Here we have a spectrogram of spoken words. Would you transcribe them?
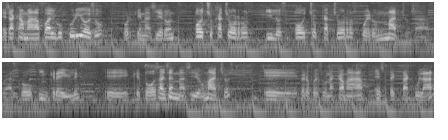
Esa camada fue algo curioso porque nacieron ocho cachorros y los ocho cachorros fueron machos, o sea, fue algo increíble. Eh, que todos hayan nacido machos, eh, pero pues una camada espectacular.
